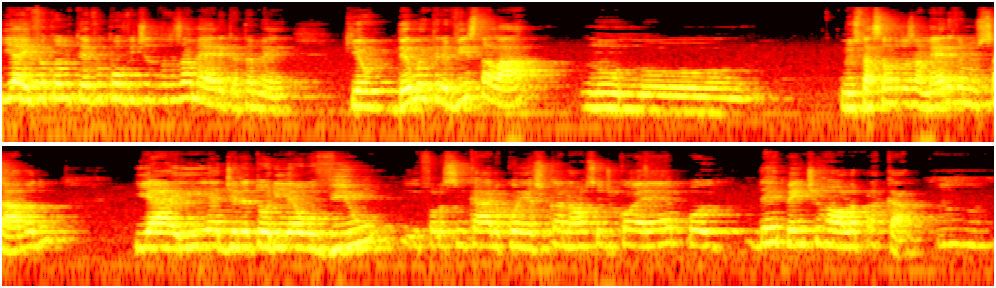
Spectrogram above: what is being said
E aí foi quando teve o convite da Transamérica também. Que eu dei uma entrevista lá no, no, no Estação Transamérica no sábado. E aí a diretoria ouviu e falou assim: Cara, eu conheço o canal, sei de qual é, pô, de repente rola pra cá. Uhum.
